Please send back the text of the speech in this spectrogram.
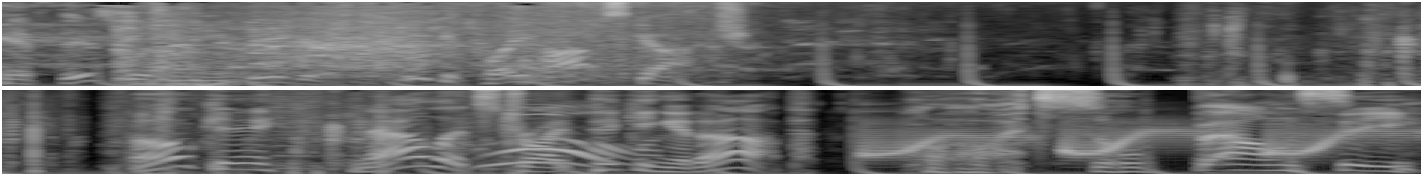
If this was any bigger, we could play hopscotch. Okay, now let's try Whoa. picking it up. Oh, it's so bouncy.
